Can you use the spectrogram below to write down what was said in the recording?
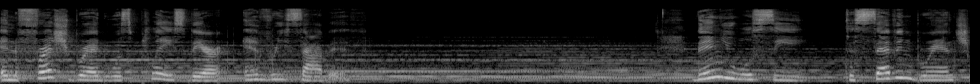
And fresh bread was placed there every Sabbath. Then you will see the seven branch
